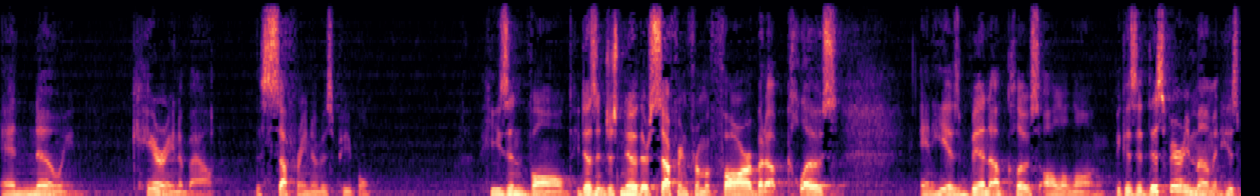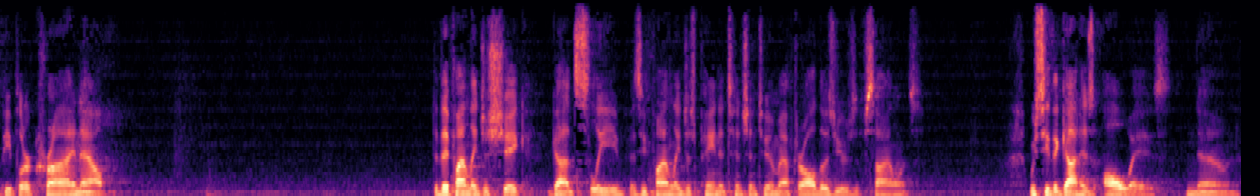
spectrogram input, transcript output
and knowing, caring about the suffering of his people. He's involved. He doesn't just know they're suffering from afar, but up close. And He has been up close all along. Because at this very moment, His people are crying out. Did they finally just shake God's sleeve? Is He finally just paying attention to Him after all those years of silence? We see that God has always known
